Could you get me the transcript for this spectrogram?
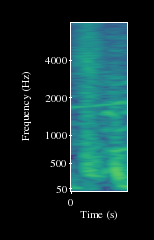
Slip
